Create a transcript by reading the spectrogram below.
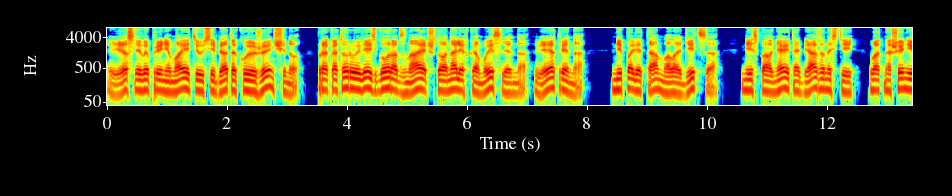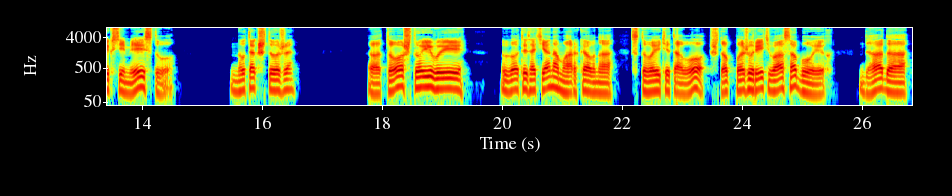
«Если вы принимаете у себя такую женщину, про которую весь город знает, что она легкомысленна, ветрена, не по летам молодится, не исполняет обязанностей в отношении к семейству. Ну так что же? А то, что и вы, вот и Татьяна Марковна, стоите того, чтоб пожурить вас обоих. Да-да,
